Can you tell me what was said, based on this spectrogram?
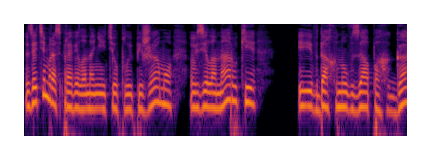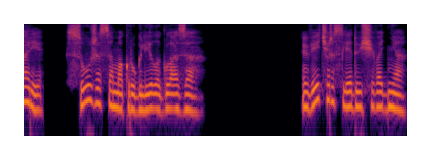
затем расправила на ней теплую пижаму, взяла на руки и, вдохнув запах гари, с ужасом округлила глаза. Вечер следующего дня.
